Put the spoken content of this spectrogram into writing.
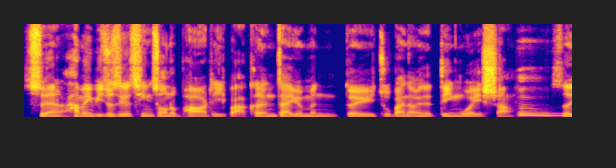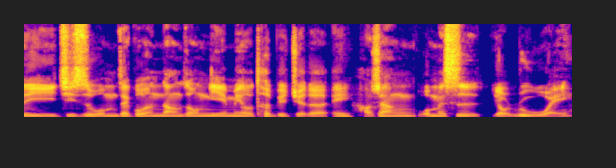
虽然它 maybe 就是一个轻松的 party 吧，可能在原本对主办单位的定位上，嗯，所以其实我们在过程当中，你也没有特别觉得，哎，好像我们是有入围、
